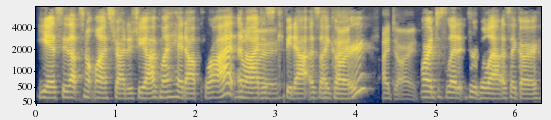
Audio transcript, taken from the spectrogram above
Yeah, see, that's not my strategy. I have my head up right no. and I just spit out as I go. I don't. Or I just let it dribble out as I go.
